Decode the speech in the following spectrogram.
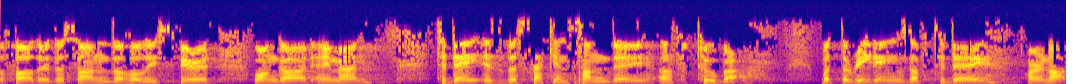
The Father, the Son, the Holy Spirit, one God, Amen. Today is the second Sunday of Tuba, but the readings of today are not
